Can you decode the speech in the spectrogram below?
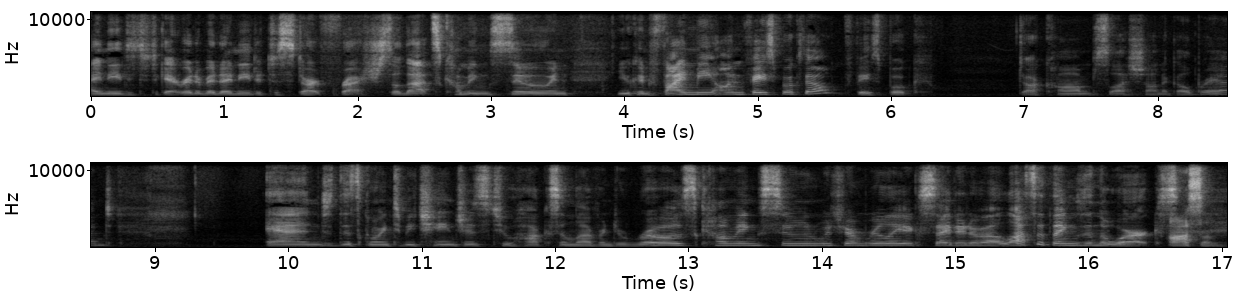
I needed to get rid of it. I needed to start fresh. So that's coming soon. You can find me on Facebook though, facebook.com slash Shauna Gulbrand. And there's going to be changes to Hawks and Lavender Rose coming soon, which I'm really excited about. Lots of things in the works. Awesome.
